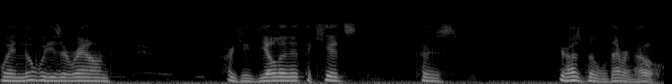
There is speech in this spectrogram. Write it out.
When nobody's around, are you yelling at the kids? Because your husband will never know.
